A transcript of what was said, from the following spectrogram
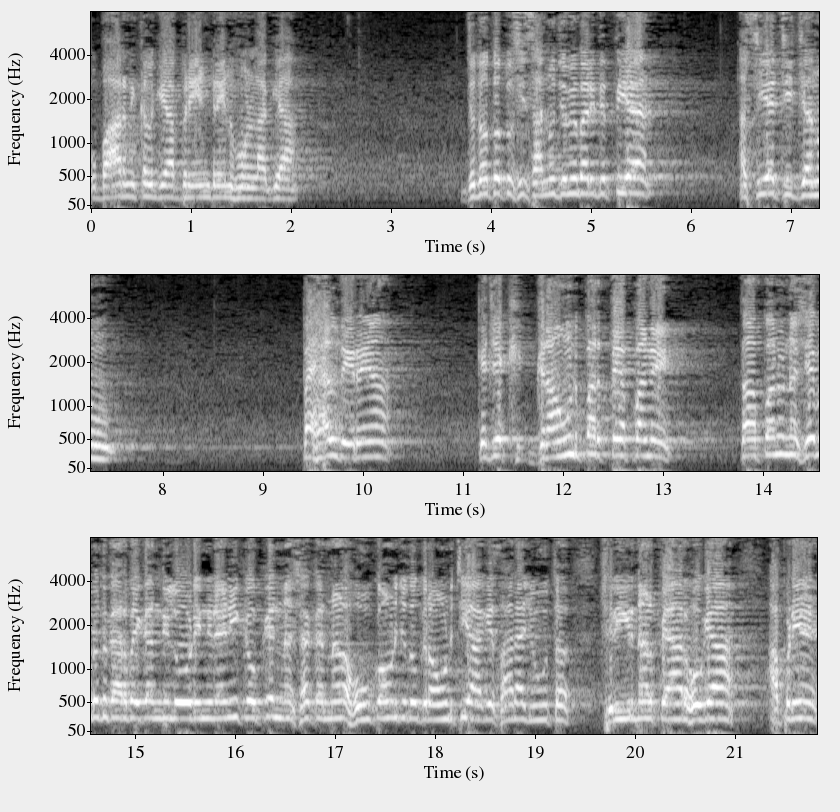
ਉਹ ਬਾਹਰ ਨਿਕਲ ਗਿਆ ਬ੍ਰੇਨ ਡਰੇਨ ਹੋਣ ਲੱਗ ਗਿਆ। ਜਦੋਂ ਤੋਂ ਤੁਸੀਂ ਸਾਨੂੰ ਜ਼ਿੰਮੇਵਾਰੀ ਦਿੱਤੀ ਹੈ, ਅਸੀਂ ਇਹ ਚੀਜ਼ਾਂ ਨੂੰ ਪਹਿਲ ਦੇ ਰਹੇ ਹਾਂ ਕਿ ਜੇ ਗਰਾਊਂਡ ਪਰ ਤੇ ਆਪਾਂ ਨੇ, ਤਾਂ ਆਪਾਂ ਨੂੰ ਨਸ਼ੇ ਵਿਰੁੱਧ ਕਾਰਵਾਈ ਕਰਨ ਦੀ ਲੋੜ ਹੀ ਨਹੀਂ ਰਹਿਣੀ, ਕਿਉਂਕਿ ਨਸ਼ਾ ਕਰਨ ਵਾਲਾ ਹੋਊ ਕੌਣ? ਜਦੋਂ ਗਰਾਊਂਡ 'ਚ ਹੀ ਆ ਕੇ ਸਾਰਾ ਯੂਥ, ਸਰੀਰ ਨਾਲ ਪਿਆਰ ਹੋ ਗਿਆ ਆਪਣੀਆਂ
